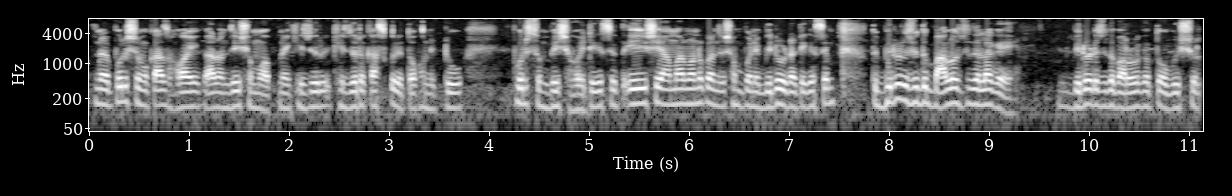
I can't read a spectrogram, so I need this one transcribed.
আপনার পরিশ্রম কাজ হয়, কারণ যেই সময় আপনার খেজুর খেজুরে কাজ করে তখন একটু পরিশ্রম বেশি হয়, ঠিক আছে। তো এই সে আমার মনে করেন যে সম্পূর্ণ ভিডিওটা, ঠিক আছে। তো ভিডিওটা যদি ভালো যদি লাগে, ভিডিওটা যদি ভালো লাগে তো অবশ্যই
